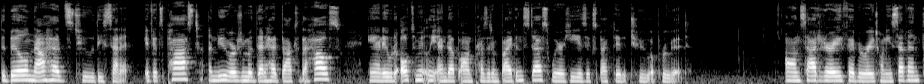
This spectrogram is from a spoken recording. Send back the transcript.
The bill now heads to the Senate. If it's passed, a new version would then head back to the House, and it would ultimately end up on President Biden's desk where he is expected to approve it. On Saturday, February 27th,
